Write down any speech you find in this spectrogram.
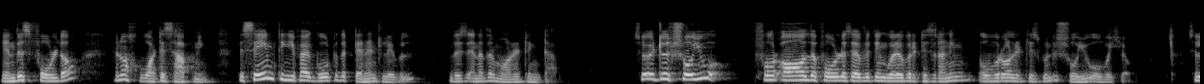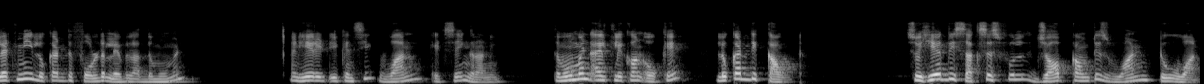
In this folder, you know what is happening. The same thing if I go to the tenant label, there's another monitoring tab. So it will show you for all the folders, everything, wherever it is running, overall it is going to show you over here. So let me look at the folder level at the moment. And here it, you can see one, it's saying running. The moment I'll click on OK, look at the count. So here the successful job count is 1 to 1.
